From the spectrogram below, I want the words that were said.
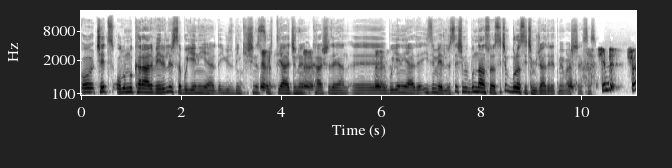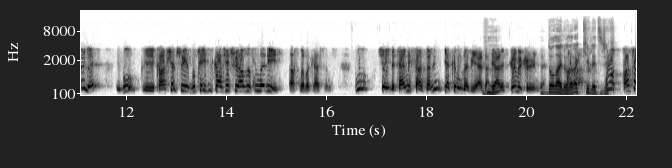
o chat olumlu kararı verilirse bu yeni yerde 100 bin kişinin su Evet. ihtiyacını Evet. karşılayan e, Evet. bu yeni yerde izin verilirse şimdi bundan sonrası için burası için mücadele etmeye başlayacaksınız. Şimdi şöyle bu e, kavşak suyu bu tesis kavşak suyu havzasında değil aslına bakarsanız. Bu şeyde termik santralin yakınında bir yerde. Yani Gömü köyünde. Dolaylı olarak Ama kirletecek. Bu pasa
